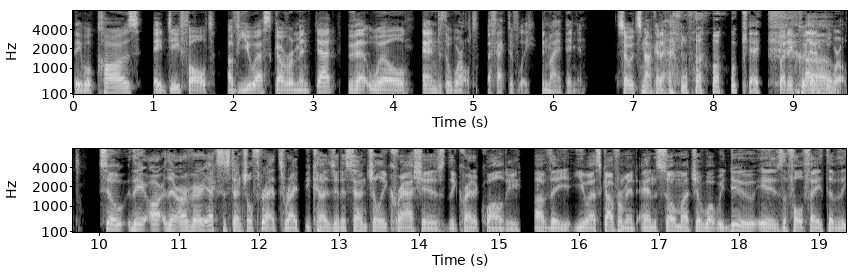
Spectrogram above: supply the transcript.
they will cause a default of US government debt that will end the world, effectively, in my opinion. So it's not going to happen. well, okay. But it could end um, the world. So they are there are very existential threats, right? Because it essentially crashes the credit quality of the US government and so much of what we do is the full faith of the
